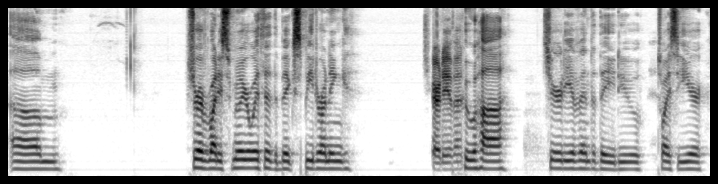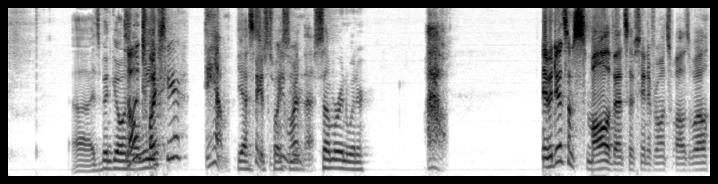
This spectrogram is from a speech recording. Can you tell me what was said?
Um sure everybody's familiar with it, the big speedrunning Charity event. hoo ha charity event that they do twice a year. Uh, it's been going It's all only week. twice a year? Damn. Yeah, Feels like it's twice a year. that. Summer and winter. Wow. They've been doing some small events I've seen every once in a while as well.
